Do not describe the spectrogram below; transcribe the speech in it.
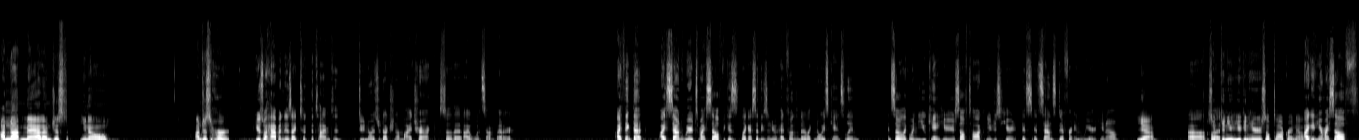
I'm not mad. I'm just, you know, I'm just hurt. Here's what happened: is I took the time to do noise reduction on my track so that I would sound better. I think that I sound weird to myself because, like I said, these are new headphones and they're like noise canceling, and so like when you can't hear yourself talk and you just hear it's it sounds different and weird, you know. Yeah. Uh, So can you you can hear yourself talk right now? I can hear myself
